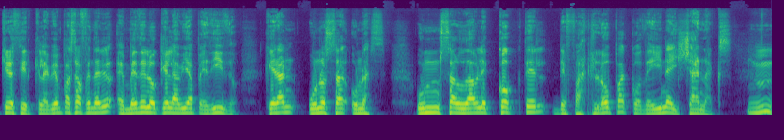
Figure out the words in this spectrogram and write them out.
quiero decir, que le habían pasado fentanilo en vez de lo que él había pedido, que eran unos, unas, un saludable cóctel de farlopa, codeína y Xanax. Mm,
